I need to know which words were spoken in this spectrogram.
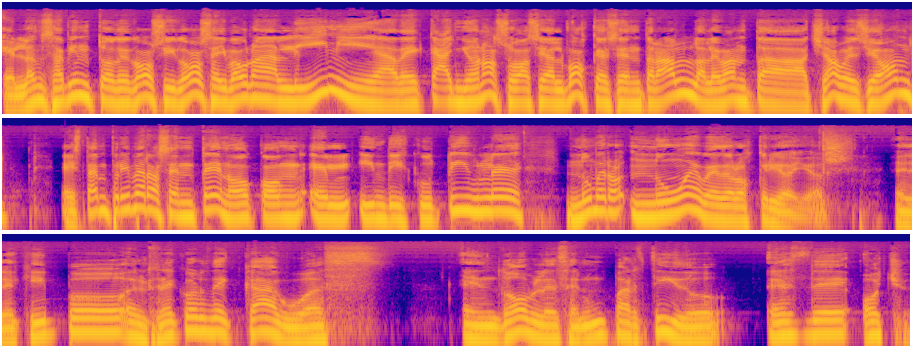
El lanzamiento de dos y dos, ahí va una línea de cañonazo hacia el bosque central, la levanta Chávez John, está en primera centeno con el indiscutible número nueve de los criollos. El equipo, el récord de Caguas en dobles en un partido es de ocho.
